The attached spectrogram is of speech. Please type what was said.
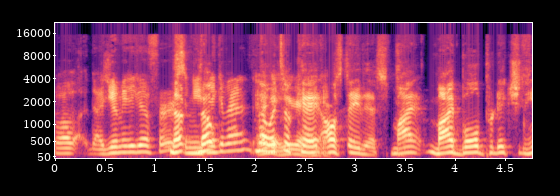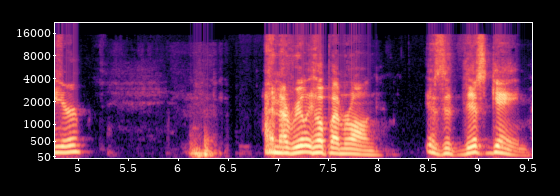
Well, uh, do you want me to go first No, and you no, think about it? No, it's okay. I'll say this. My my bold prediction here, and I really hope I'm wrong, is that this game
